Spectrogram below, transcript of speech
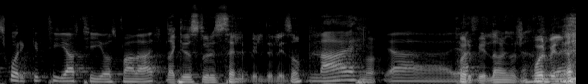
skårer ikke ti av ti hos meg der. Det er ikke det store selvbildet, liksom. Nei. Jeg, jeg, Forbildet er det kanskje. Forbilde.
